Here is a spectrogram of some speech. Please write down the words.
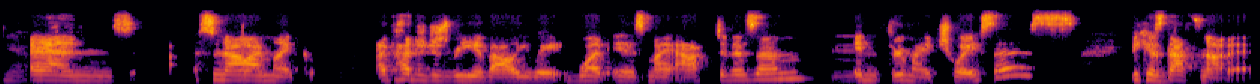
yeah. and so now i'm like i've had to just reevaluate what is my activism mm. in through my choices because that's not it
